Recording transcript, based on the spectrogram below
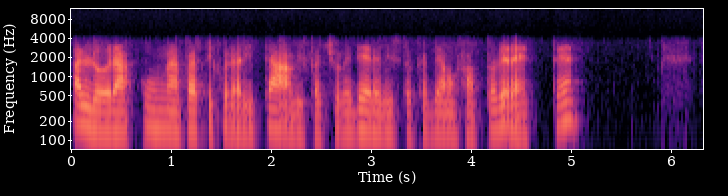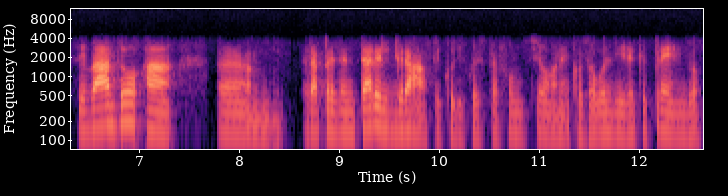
Allora, una particolarità vi faccio vedere, visto che abbiamo fatto le rette, se vado a ehm, rappresentare il grafico di questa funzione, cosa vuol dire? Che prendo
